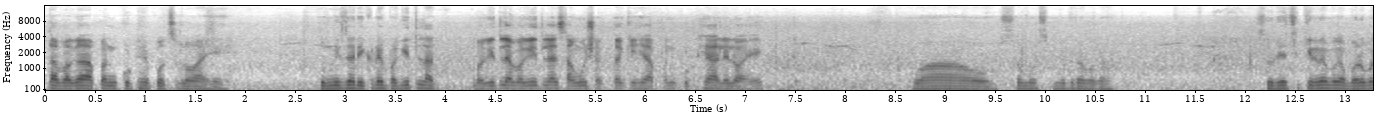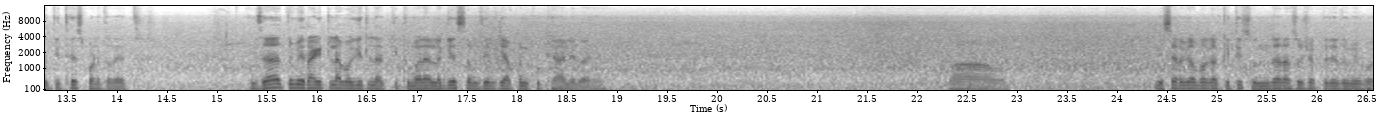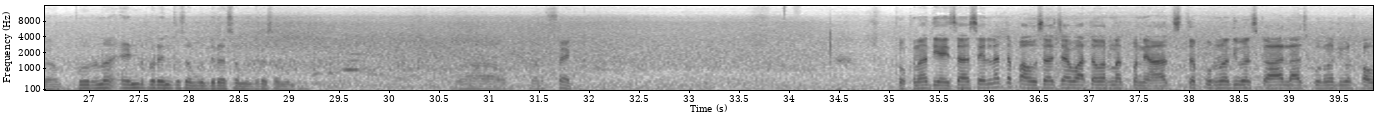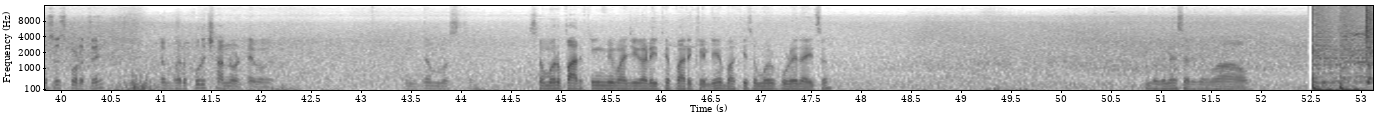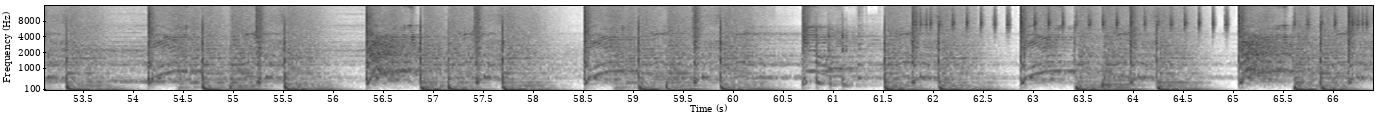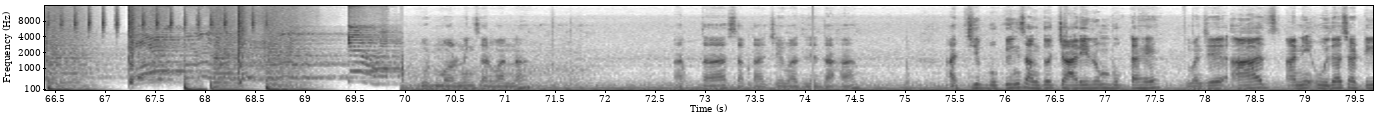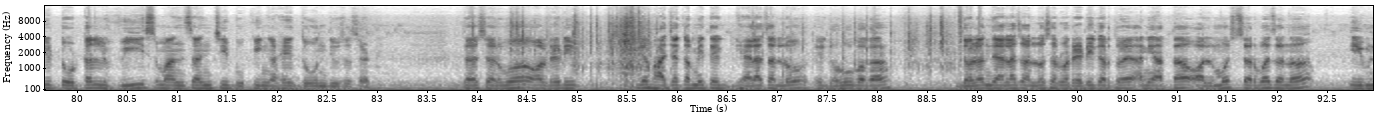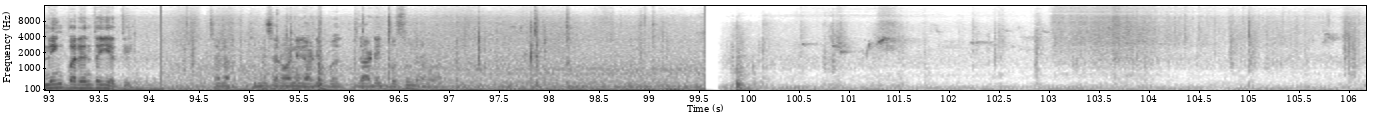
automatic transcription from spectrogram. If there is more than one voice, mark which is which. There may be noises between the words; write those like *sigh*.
Speaker 1: आता बघा आपण कुठे पोचलो आहे. तुम्ही जर इकडे बघितलात बघितल्या बघितल्या सांगू शकता की हे आपण कुठे आलेलो आहे. वाव समोर समुद्र बघा. सूर्याची किरणं बघा बरोबर तिथेच पडतात आहेत. जर तुम्ही राईटला बघितलात की तुम्हाला लगेच समजेल की आपण कुठे आलेलो आहे. वाव. निसर्ग बघा किती सुंदर असू शकते ते तुम्ही बघा. पूर्ण एंडपर्यंत समुद्र समुद्र समुद्र. परफेक्ट कोकणात यायचं असेल ना तर पावसाच्या वातावरणात पण आहे. आज तर पूर्ण दिवस काल आज पूर्ण दिवस पाऊसच पडतोय. तर भरपूर छान वाटतंय बघा. एकदम मस्त. समोर पार्किंग मी माझी गाडी इथे पार्क केली आहे. बाकी समोर पुढे जायचं. बघण्यासारखं. वाव सर्वांना. आत्ता सकाळचे वाजले दहा. आजची बुकिंग सांगतो चारही रूम बुकड आहे. म्हणजे आज आणि उद्यासाठी टोटल वीस माणसांची बुकिंग आहे दोन दिवसासाठी. तर सर्व ऑलरेडी जे म्हणजे भाज्या कमी ते घ्यायला चाललो. हे गहू बघा. दळण द्यायला चाललो. सर्व रेडी करतोय. आणि आता ऑलमोस्ट सर्वजण इव्हनिंगपर्यंत येतील. चला तुम्ही सर्वांनी गाडी ब गाडीत बसून राहा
